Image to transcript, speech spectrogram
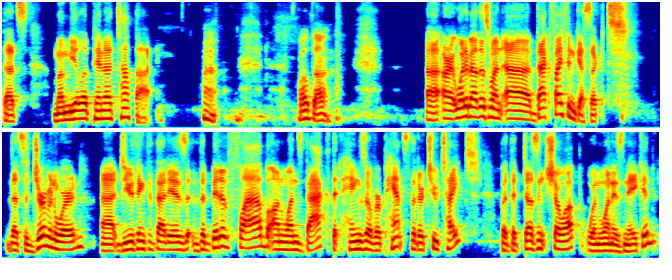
that's Mamihlapinatapai. Wow. Well done. Uh, all right. What about this one? Uh, Backpfeifengesicht. That's a German word. Uh, do you think that that is the bit of flab on one's back that hangs over pants that are too tight, but that doesn't show up when one is naked?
